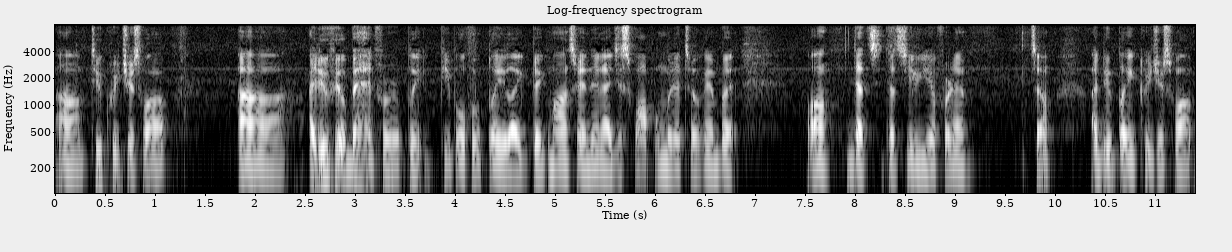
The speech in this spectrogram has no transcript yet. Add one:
Um, two creature swap. Uh, I do feel bad for play- people who play like big monster and then I just swap them with a token, but well, that's that's Yu-Gi-Oh for them. So I do play creature swap.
